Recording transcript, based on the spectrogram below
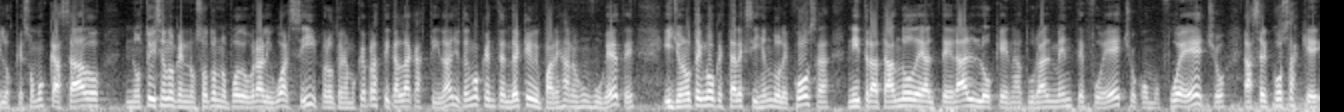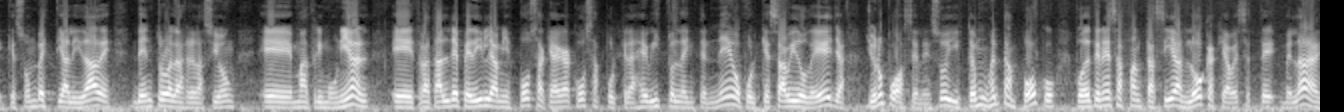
los que somos casados, no estoy diciendo que nosotros no puede obrar igual, sí, pero tenemos que practicar la castidad. Yo tengo que entender que mi pareja no es un juguete y yo no tengo que estar exigiéndole cosas ni tratando de alterar lo que naturalmente fue hecho como fue hecho, hacer cosas que, son bestialidades dentro de la relación eh, matrimonial, eh, tratar de pedirle a mi esposa que haga cosas porque las he visto en la internet o porque he sabido de ella. Yo no puedo hacer eso y usted mujer tampoco puede tener esas fantasías locas que a veces te, ¿verdad?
